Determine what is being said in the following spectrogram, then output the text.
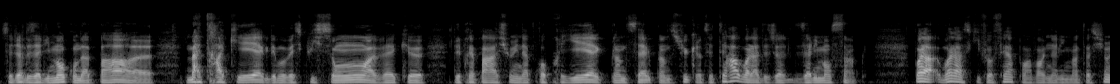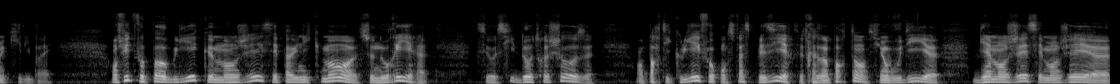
c'est-à-dire des aliments qu'on n'a pas euh, matraqués avec des mauvaises cuissons, avec euh, des préparations inappropriées, avec plein de sel, plein de sucre, etc. Voilà, des, des aliments simples. Voilà, voilà ce qu'il faut faire pour avoir une alimentation équilibrée. Ensuite, il ne faut pas oublier que manger, c'est pas uniquement euh, se nourrir c'est aussi d'autres choses. En particulier, il faut qu'on se fasse plaisir, c'est très important. Si on vous dit euh, bien manger, c'est manger euh,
